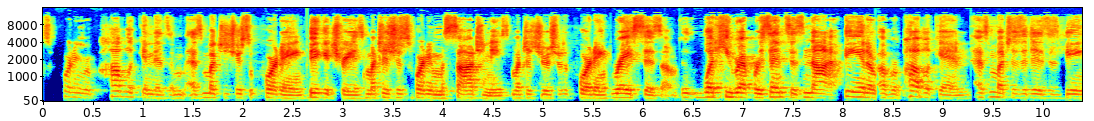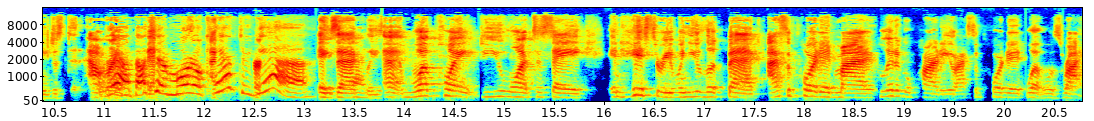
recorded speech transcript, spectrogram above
supporting Republicanism as much as you're supporting bigotry, as much as you're supporting misogyny, as much as you're supporting racism. What he represents is not being a, a Republican as much as it is as being just an outright. Yeah, about your moral character. Yeah. Exactly. Yes. At what point do you want to say in history, when you look back, I supported my political party or I supported what was right.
